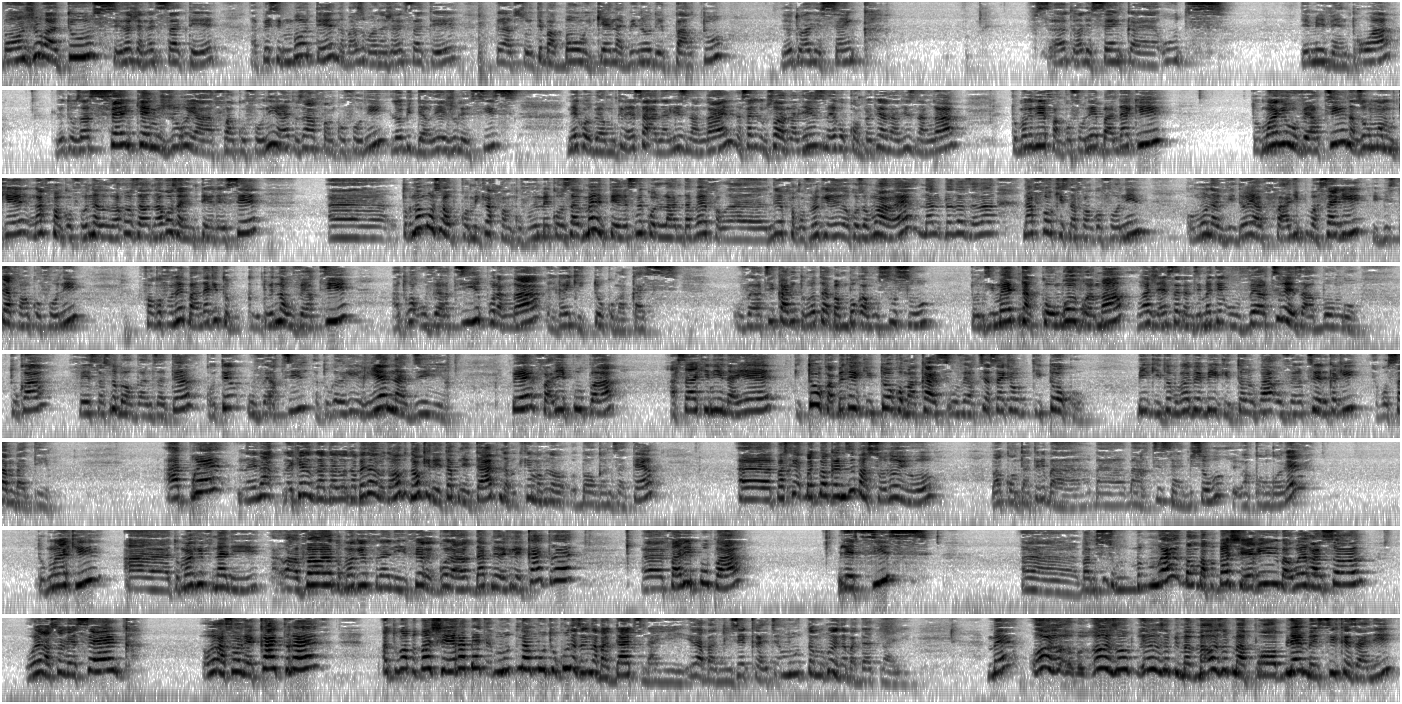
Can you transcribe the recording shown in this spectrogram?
bonjour à tous eza janete sate napesi mbote na bazo bana janete sate mpe na souhaite ba bon week-end na bino de partout lelo toza le 5 toza le 5 euh, août 2023 lelo toza 5e jour ya francophonie toza na francophonie lobi dernier jour le 6 naye kolobela moke nayesa analyse na ngai nasalaki liboso analyse naye kocomplete analyse na ngai tomaki nde francophonie ebandaki tomonaki ouverture nazongo mwa moke nga francophonie nakozala interesse euh, tokona mwasi bakomika francophonie mais kozala ma interesse me kolanda ve euh, nde francophonie kozwa mwa na focus na francophonie komona video ya fali mpo basalaki publicité ya francophonie francophonie ebandaki tokendi na ouverture atwa ouverture mpo na nga ekaki kitoko makasi ouverture kani tokota ya bamboka mosusu tondima ete na congo vraiment nga jaesa nandima ete ouverture eza bongo tuka félicitation na baorganisateur côté ouverture atuka ezalaki rien à dire mpe fali pupa asalaki nini na ye kitoko abetaki kitoko makasi ouverture asalaki kitoko bikitoko mpe bikitoko ouverture elekaki ya kosamba te après nakokende étape na étape nakokende bango na baorganisateur euh, parce que bato baorganize masolo oyo bacontactaki baartiste na biso bacongolais tomonaki euh, tomonaki funani avant wana tomonaki funani fere gola date nde ezalaki le 4 euh, fali pupa le 6 bamisusu bango bapapa chéri baweranson oye na so le 5 oye na so le 4 en tout cas papa chéri abeta mutu na mutu kuna ezalaki na badate na ye eza bamusée chrétien mutu na mutu ezalaki na badate na ye mais oyo ezobima problème esika ezali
